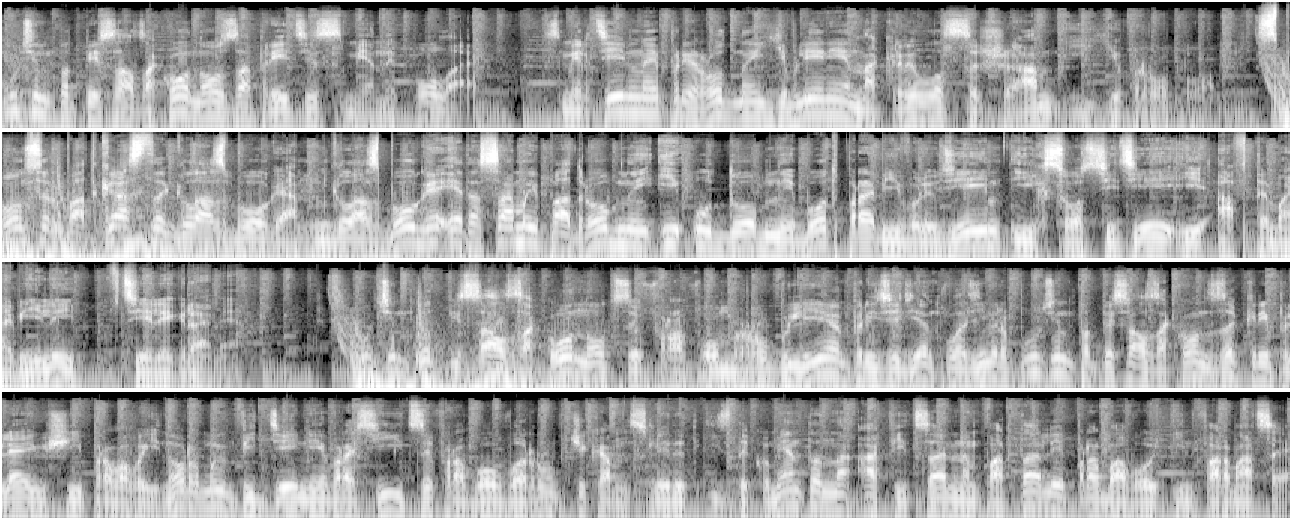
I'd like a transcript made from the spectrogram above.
Путин подписал закон о запрете смены пола. Смертельное природное явление накрыло США и Европу. Спонсор подкаста Глаз Бога. Глаз Бога это самый подробный и удобный бот пробива людей, их соцсетей и автомобилей в Телеграме. Путин подписал закон о цифровом рубле. Президент Владимир Путин подписал закон, закрепляющий правовые нормы введения в России цифрового рубчика, следует из документа на официальном портале правовой информации.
